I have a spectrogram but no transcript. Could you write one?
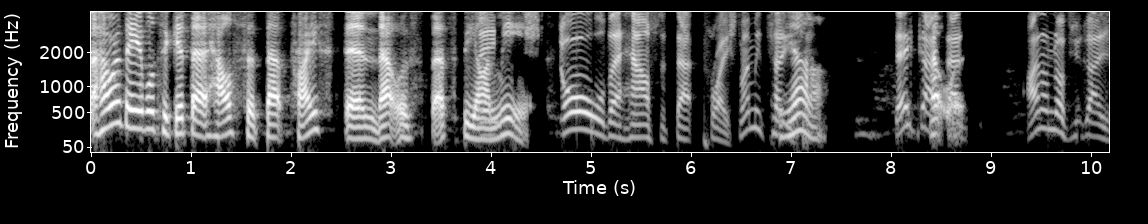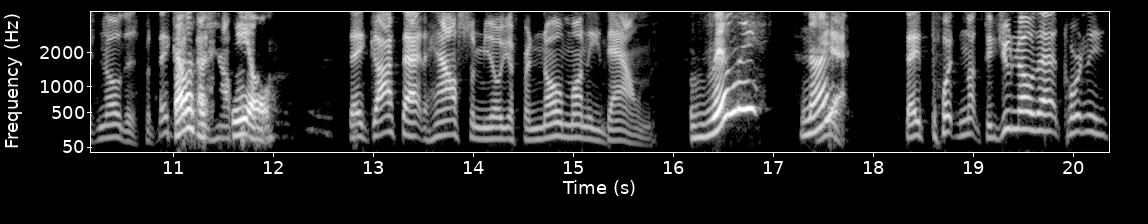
How are they able to get that house at that price? Then that was that's beyond They me. Stole the house at that price. Let me tell you Yeah, something. They got That that. I don't know if you guys know this, but they that got was that, a house. steal. They got that house, Amelia, for no money down. Really? None? Yeah. They put no, did you know that, Courtney?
